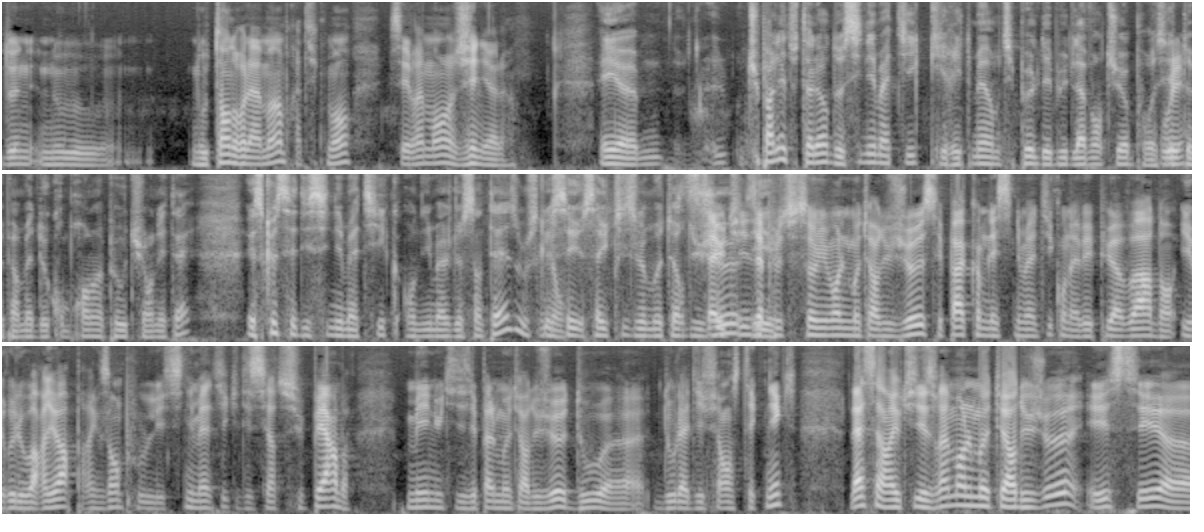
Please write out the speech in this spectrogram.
nous tendre la main pratiquement, c'est vraiment génial. Et euh, tu parlais tout à l'heure de cinématiques qui rythmaient un petit peu le début de l'aventure pour essayer Oui. de te permettre de comprendre un peu où tu en étais. Est-ce que c'est des cinématiques en images de synthèse ou est-ce que ça utilise le moteur du ça jeu utilise et- absolument le moteur du jeu. C'est pas comme les cinématiques qu'on avait pu avoir dans Hyrule Warrior, par exemple, où les cinématiques étaient certes superbes, mais n'utilisaient pas le moteur du jeu, d'où euh, d'où la différence technique. Là, ça réutilise vraiment le moteur du jeu, et c'est. euh,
